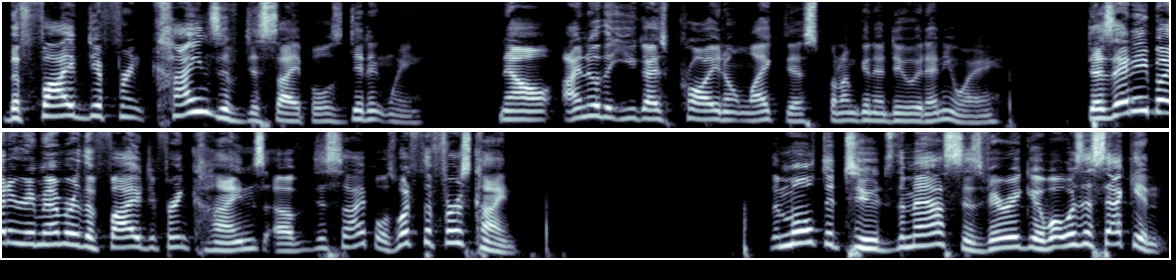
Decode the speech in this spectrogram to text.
the five different kinds of disciples, didn't we? Now, I know that you guys probably don't like this, but I'm going to do it anyway. Does anybody remember the five different kinds of disciples? What's the first kind? The multitudes, the masses. Very good. What was the second?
